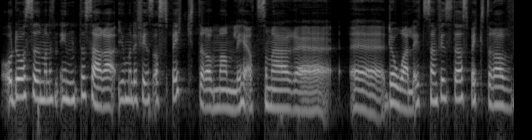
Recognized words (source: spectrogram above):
Och då säger man inte så här, jo men det finns aspekter av manlighet som är eh, eh, dåligt. Sen finns det aspekter av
